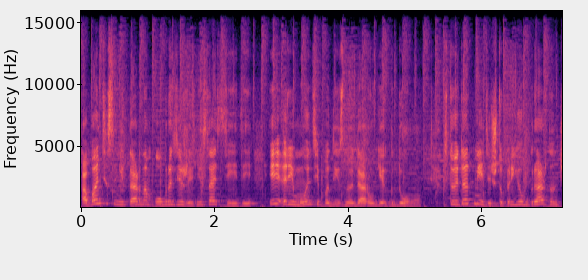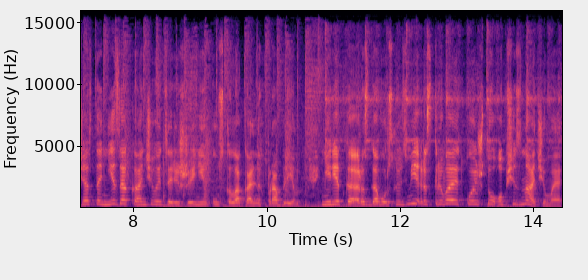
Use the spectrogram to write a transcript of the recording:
об антисанитарном образе жизни соседей и ремонте подъездной дороги к дому. Стоит отметить, что прием граждан часто не заканчивается решением узколокальных проблем. Нередко разговор с людьми раскрывает кое-что общезначимое,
